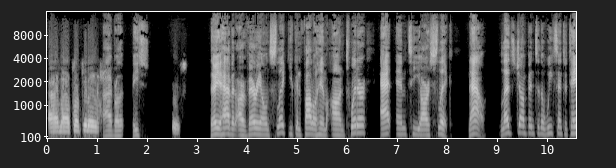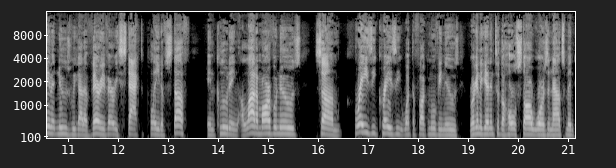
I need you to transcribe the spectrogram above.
All right, man. Talk to you later. All right, brother. Peace. Peace. There you have it. Our very own Slick. You can follow him on Twitter at MTR Slick. Now, let's jump into the week's entertainment news. We got a very, very stacked plate of stuff, including a lot of Marvel news, some crazy, crazy what the fuck movie news. We're going to get into the whole Star Wars announcement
